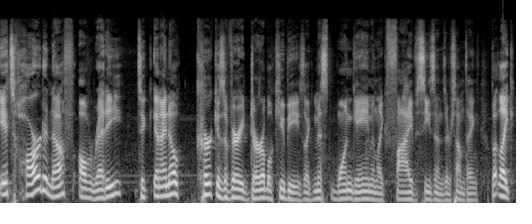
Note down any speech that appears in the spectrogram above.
it's hard enough already to, and I know Kirk is a very durable QB. He's like missed one game in like five seasons or something. But like,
